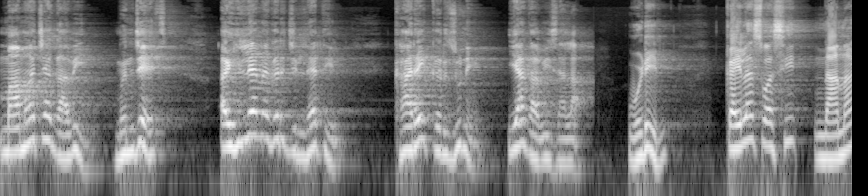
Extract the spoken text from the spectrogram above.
मामाच्या गावी म्हणजेच अहिल्यानगर जिल्ह्यातील खारे कर्जुने या गावी झाला. वडील कैलासवासी नाना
